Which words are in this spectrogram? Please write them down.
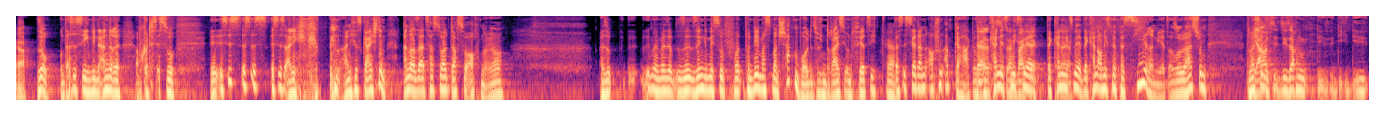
ja. So, und das ist irgendwie eine andere, aber Gott, das ist so, äh, es ist, es ist, es ist eigentlich, eigentlich ist gar nicht schlimm. Andererseits hast du halt, dachtest du auch, naja, also äh, sinngemäß so von, von dem, was man schaffen wollte zwischen 30 und 40, Ja. das ist ja dann auch schon abgehakt. Also Ja, da kann jetzt nichts mehr, da kann Ja, nichts mehr, da kann auch nichts mehr passieren jetzt. Also du hast schon, du hast Ja, schon, und die, die Sachen, die, die, die,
